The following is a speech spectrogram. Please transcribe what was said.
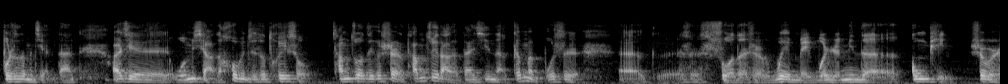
不是那么简单。而且我们想的后面这个推手，他们做这个事儿，他们最大的担心呢，根本不是，呃，说的是为美国人民的公平，是不是？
